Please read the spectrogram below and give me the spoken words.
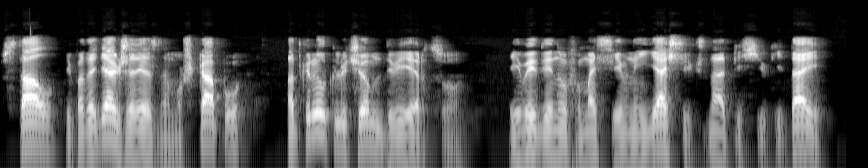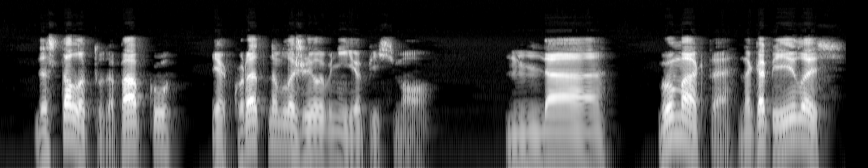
встал и, подойдя к железному шкафу, открыл ключом дверцу и, выдвинув массивный ящик с надписью «Китай», достал оттуда папку и аккуратно вложил в нее письмо. «Да, бумаг-то накопилось.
